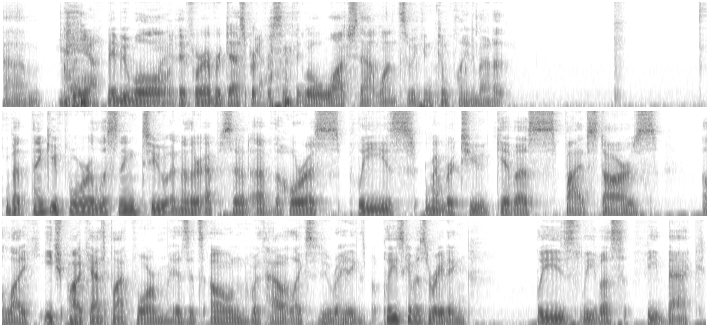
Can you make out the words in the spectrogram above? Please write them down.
Um, cool. Yeah. Maybe we'll, Right. if we're ever desperate Yeah. for something, we'll watch that one so we can complain about it. But thank you for listening to another episode of The Horus. Please remember to give us five stars, a like. Each podcast platform is its own with how it likes to do ratings, but please give us a rating. Please leave us feedback.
